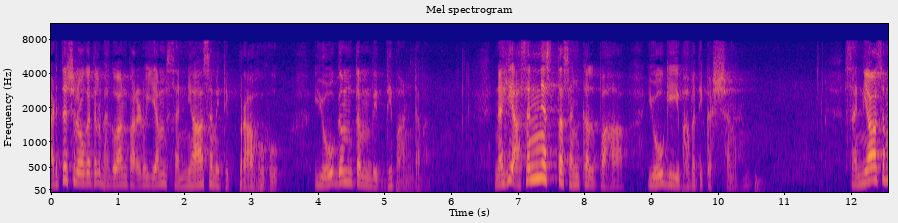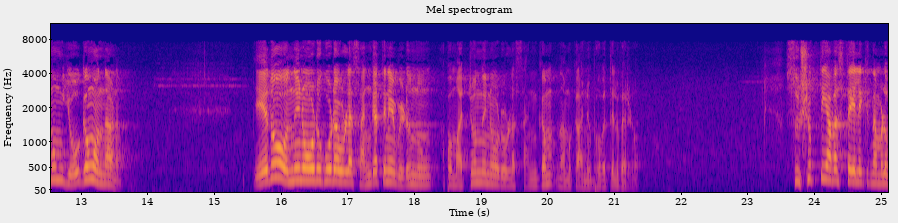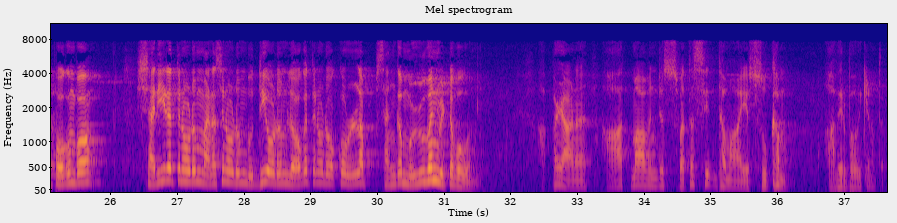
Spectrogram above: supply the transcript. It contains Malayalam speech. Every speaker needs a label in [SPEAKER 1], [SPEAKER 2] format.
[SPEAKER 1] അടുത്ത ശ്ലോകത്തിൽ ഭഗവാൻ പറയുന്നു യം സന്യാസമിതി പ്രാഹുഹു യോഗം തം വിദ്ധി പാണ്ഡവ നഹി അസന്യസ്ത സങ്കല്പ യോഗി ഭവതി കശന സന്യാസമും യോഗവും ഒന്നാണ്. ഏതോ ഒന്നിനോടുകൂടെ ഉള്ള സംഘത്തിനെ വിടുന്നു അപ്പൊ മറ്റൊന്നിനോടുള്ള സംഘം നമുക്ക് അനുഭവത്തിൽ വരണം. സുഷുപ്തി അവസ്ഥയിലേക്ക് നമ്മൾ പോകുമ്പോൾ ശരീരത്തിനോടും മനസ്സിനോടും ബുദ്ധിയോടും ലോകത്തിനോടും ഒക്കെ ഉള്ള സംഘം മുഴുവൻ വിട്ടുപോകുന്നു. അപ്പോഴാണ് ആത്മാവിന്റെ സ്വതസിദ്ധമായ സുഖം ആവിർഭവിക്കുന്നത്.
